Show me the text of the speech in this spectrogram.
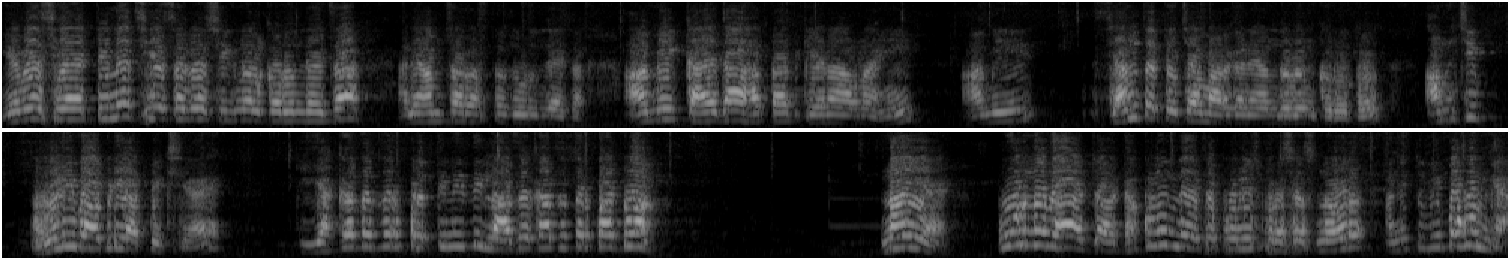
एम एस सी आर टीनच हे सगळं सिग्नल करून द्यायचा आणि आमचा रस्ता जोडून द्यायचा. आम्ही कायदा हातात घेणार नाही. आम्ही शांततेच्या मार्गाने आंदोलन करतो आमची भोळी बाबडी अपेक्षा आहे. एखादा जर प्रतिनिधी लाजकाचं तर पाठवा. नाही आहे. पूर्ण ढकलून द्यायचं पोलीस प्रशासनावर आणि तुम्ही बघून घ्या.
